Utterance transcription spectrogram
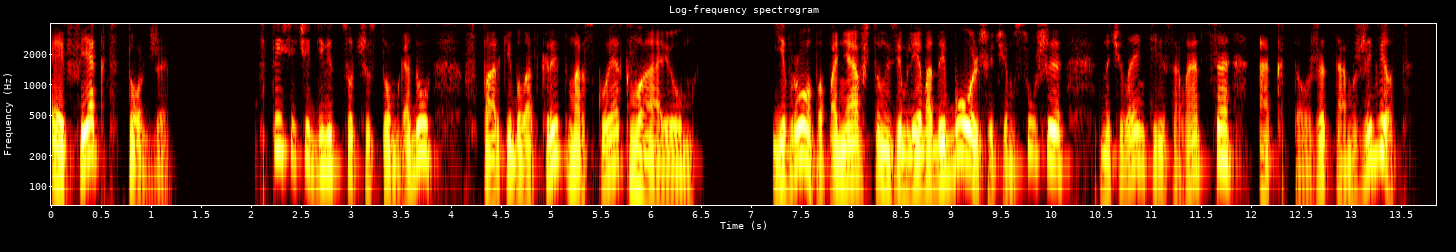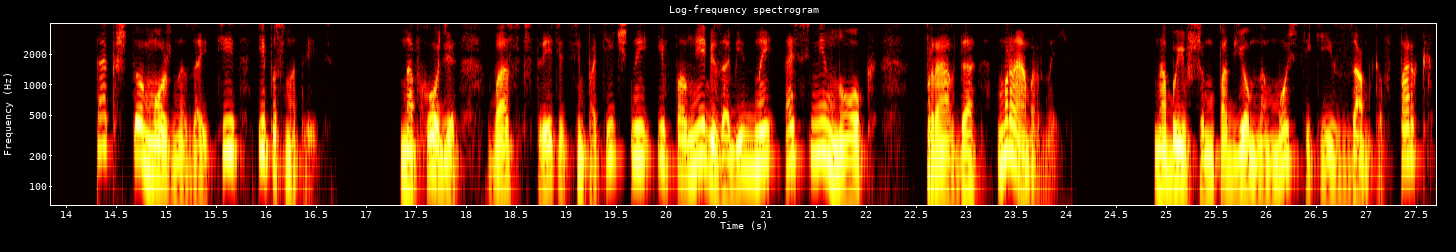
Эффект тот же. В 1906 году в парке был открыт морской аквариум, Европа, поняв, что на Земле воды больше, чем суши, начала интересоваться, а кто же там живет. Так что можно зайти и посмотреть. На входе вас встретит симпатичный и вполне безобидный осьминог, правда, мраморный на бывшем подъемном мостике из замка в парк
